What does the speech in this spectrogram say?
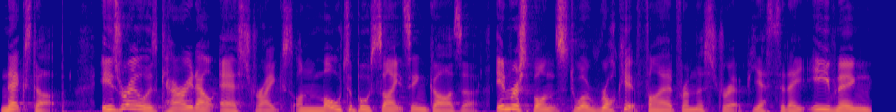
Next up, Israel has carried out airstrikes on multiple sites in Gaza in response to a rocket fired from the strip yesterday evening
